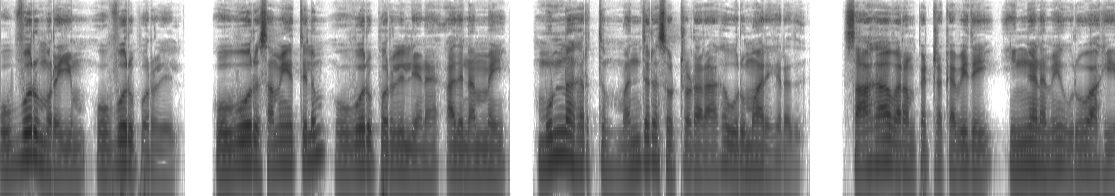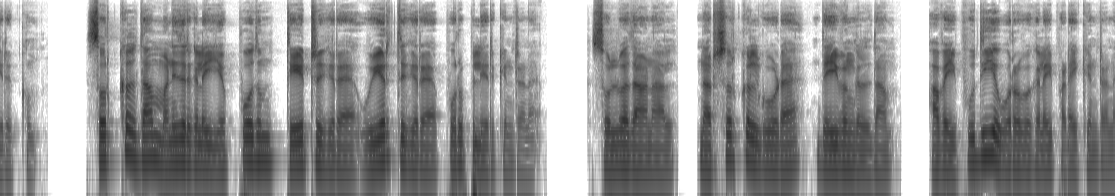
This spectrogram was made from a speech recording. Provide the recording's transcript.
ஒவ்வொரு முறையும் ஒவ்வொரு பொருளில் ஒவ்வொரு சமயத்திலும் ஒவ்வொரு பொருளில் என அது நம்மை முன்னகர்த்தும் மந்திர சொற்றொடராக உருமாறுகிறது. சாகாவரம் பெற்ற கவிதை இங்கனமே உருவாகியிருக்கும். சொற்கள்தாம் மனிதர்களை எப்போதும் தேற்றுகிற உயர்த்துகிற பொறுப்பில் இருக்கின்றன. சொல்வதானால் நற்சொற்கள் கூட தெய்வங்கள்தாம் அவை புதிய உறவுகளை படைக்கின்றன.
